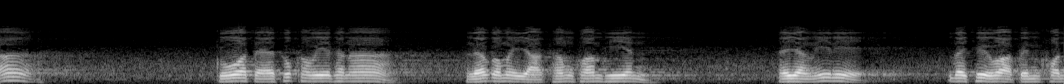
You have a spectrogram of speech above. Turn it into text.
ล้ากลัวแต่ทุกขเวทนา แล้วก็ไม่อยากทำความเพียรไอ้อย่างนี้นี่ ได้ชื่อว่าเป็นคน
